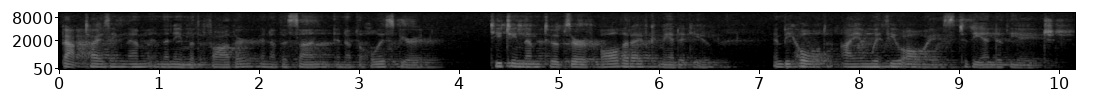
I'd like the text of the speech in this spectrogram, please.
baptizing them in the name of the Father, and of the Son, and of the Holy Spirit, teaching them to observe all that I have commanded you. And behold, I am with you always to the end of the age.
